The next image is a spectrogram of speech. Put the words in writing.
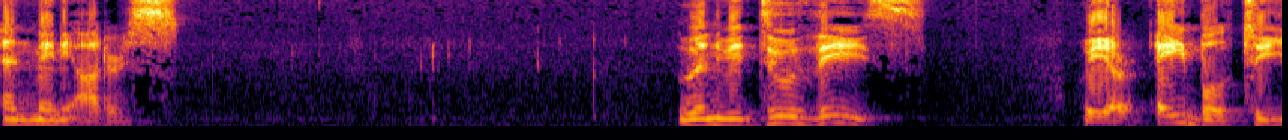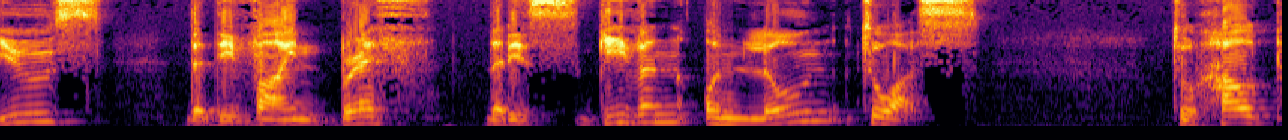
and many others. When we do this, we are able to use the divine breath that is given on loan to us to help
